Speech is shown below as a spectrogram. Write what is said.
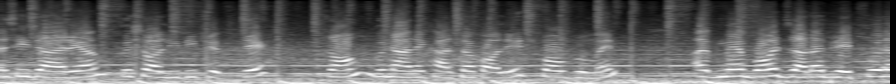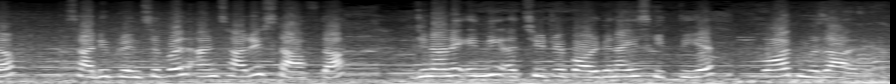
असी जा रहे हैं कसौली की ट्रिप से from Guru Nanak Khalsa college for women मैं बहुत ज़्यादा ग्रेटफुल हाँ साड़ी प्रिंसिपल एंड सारे स्टाफ का जिन्होंने इन्नी अच्छी ट्रिप ऑर्गेनाइज की है बहुत मज़ा आ रहा है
